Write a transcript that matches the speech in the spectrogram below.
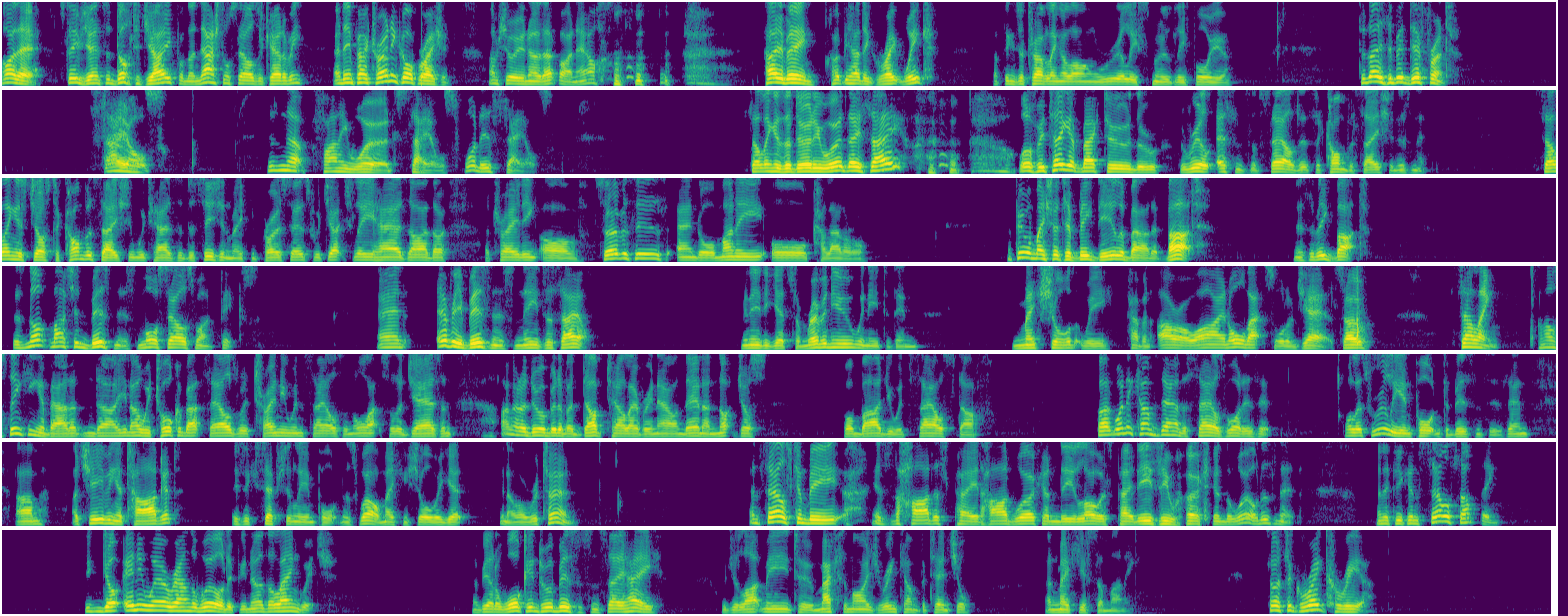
Hi there, Steve Jensen, Dr. J from the National Sales Academy and Impact Training Corporation. I'm sure you know that by now. How you been? Hope you had a great week. Hope things are traveling along really smoothly for you. Today's a bit different. Sales. Isn't that funny word, sales? What is sales? Selling is a dirty word, they say. well, if we take it back to the, the real essence of sales, it's a conversation, isn't it? Selling is just a conversation which has a decision making process, which actually has either a trading of services and or money or collateral. And people make such a big deal about it, but there's a big but. There's not much in business more sales won't fix. And every business needs a sale. We need to get some revenue, we need to then make sure that we have an ROI and all that sort of jazz. So selling. And I was thinking about it, and uh, you know, we talk about sales, we're training win sales and all that sort of jazz. And I'm going to do a bit of a dovetail every now and then and not just bombard you with sales stuff. But when it comes down to sales, what is it? Well, it's really important to businesses, and um, achieving a target is exceptionally important as well, making sure we get you know a return. And sales can be it's the hardest paid hard work and the lowest paid easy work in the world, isn't it? And if you can sell something, you can go anywhere around the world if you know the language and be able to walk into a business and say, hey, would you like me to maximize your income potential and make you some money? So it's a great career.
